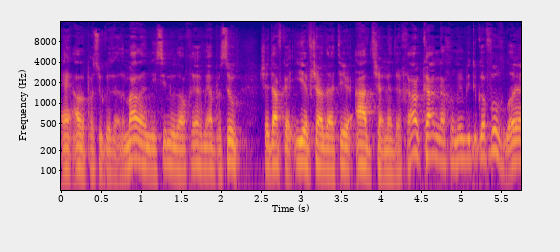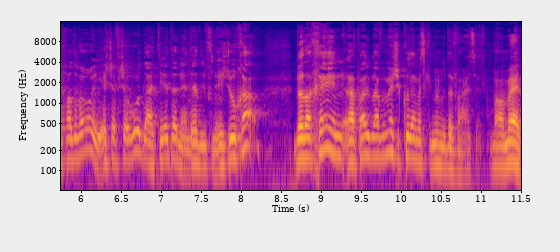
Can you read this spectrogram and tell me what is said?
אה, על הפסוק הזה. למעלה ניסינו להוכיח מהפסוק שדווקא אי אפשר להתיר עד שהנדר חל, כאן אנחנו אומרים בדיוק הפוך, לא יחל דברו, יש אפשרות להתיר את הנדר לפני שהוא חל. ולכן, הפעמים בא ואומר שכולם מסכימים בדבר הזה. כלומר, אומרת,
